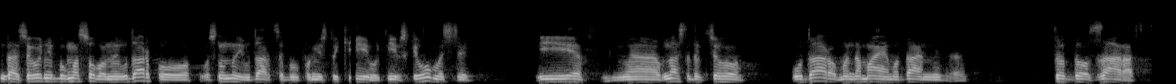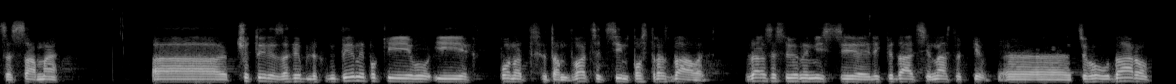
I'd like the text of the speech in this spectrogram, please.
Да, сьогодні був масований удар. По основний удар це був по місту Києву, Київській області, і е, внаслідок цього удару ми не маємо дані е, щодо зараз. Це саме е, чотири загиблих людини по Києву і понад там 27 постраждалих. Зараз я стою на місці ліквідації наслідків е, цього удару.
